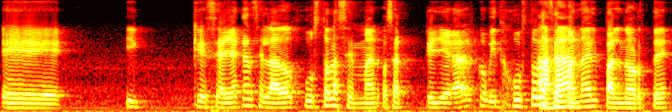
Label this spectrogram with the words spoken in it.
Eh, y que se haya cancelado justo la semana, o sea, que llegara el COVID justo la semana del Pal Norte.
